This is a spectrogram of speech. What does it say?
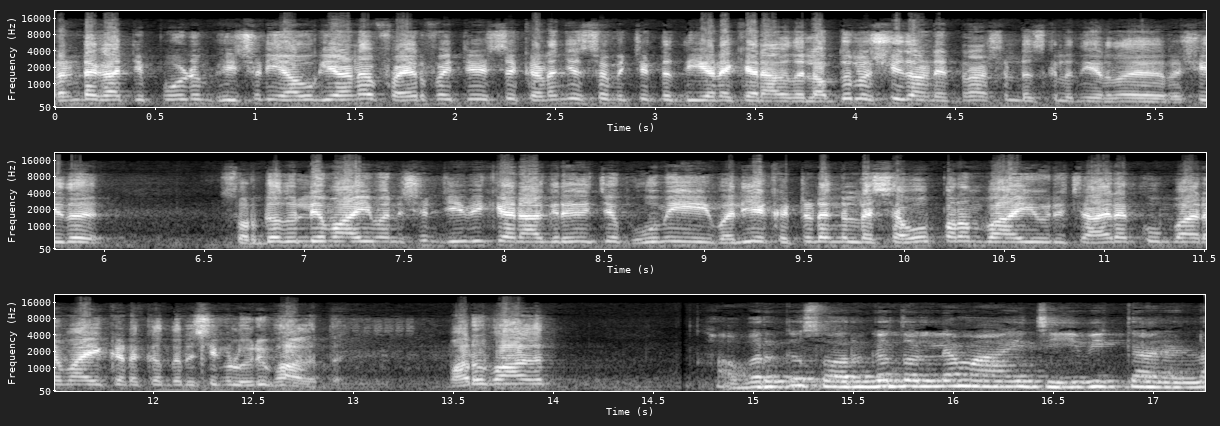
വരണ്ട കാറ്റ് ഇപ്പോഴും ഭീഷണിയാവുകയാണ്. ഫയർ ഫൈറ്റേഴ്സ് കിണഞ്ഞു ശ്രമിച്ചിട്ട് തീയണയ്ക്കാനാകുന്നില്ല. അബ്ദുൾ റഷീദാണ് ഇന്റർനാഷണൽ ഡെസ്കിൽ നീർന്നത് റഷീദ് സ്വർഗതുല്യമായി മനുഷ്യൻ ജീവിക്കാൻ ആഗ്രഹിച്ച ഭൂമി വലിയ കെട്ടിടങ്ങളുടെ ശവപ്പറമ്പായി ഒരു ചാരക്കൂമ്പാരമായി കിടക്കുന്ന ദൃശ്യങ്ങൾ ഒരു ഭാഗത്ത്. മറുഭാഗത്ത് അവർക്ക് സ്വർഗതുല്യമായി ജീവിക്കാനുള്ള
